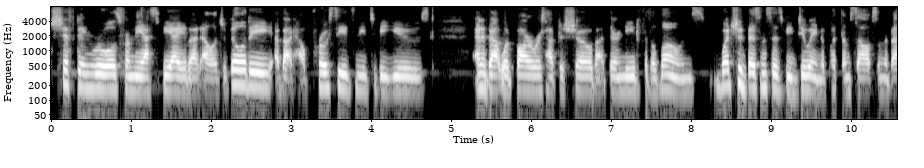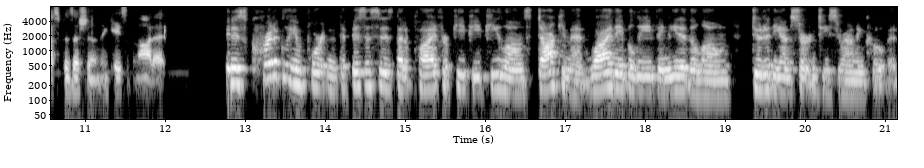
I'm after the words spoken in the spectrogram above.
shifting rules from the SBA about eligibility, about how proceeds need to be used, and about what borrowers have to show about their need for the loans, what should businesses be doing to put themselves in the best position in case of an audit? It is critically important that businesses that applied for PPP loans document why they believe they needed the loan due to the uncertainty surrounding COVID.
